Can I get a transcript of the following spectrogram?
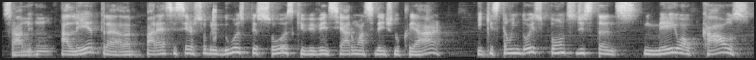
sabe? Uhum. A letra, ela parece ser sobre duas pessoas que vivenciaram um acidente nuclear e que estão em dois pontos distantes, em meio ao caos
